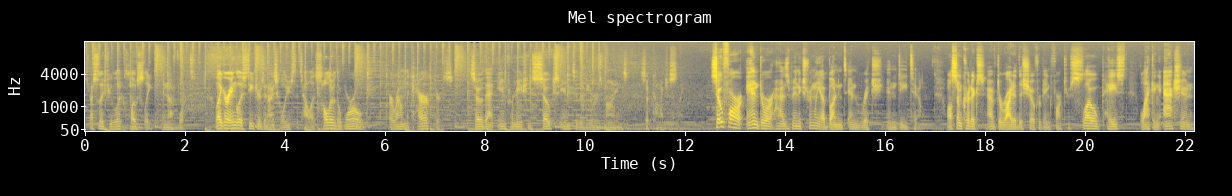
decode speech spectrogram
especially if you look closely enough for it. Like our English teachers in high school used to tell us, color the world around the characters so that information soaks into the viewer's minds subconsciously. So far, Andor has been extremely abundant and rich in detail. While some critics have derided the show for being far too slow paced, lacking action,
